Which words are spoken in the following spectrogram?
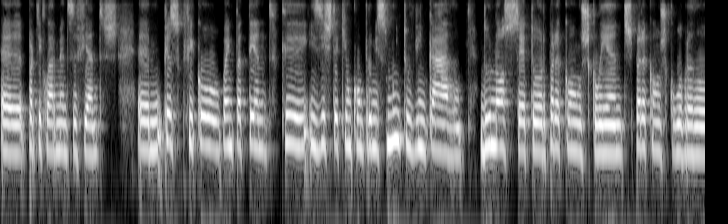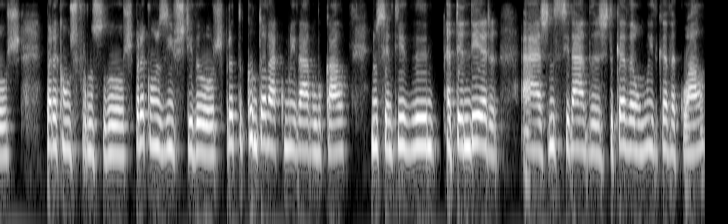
eh, particularmente desafiantes. Um, penso que ficou bem patente que existe aqui um compromisso muito vincado do nosso setor para com os clientes, para com os colaboradores, para com os fornecedores, para com os investidores, para com toda a comunidade local, no sentido de atender às necessidades de cada um e de cada qual,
